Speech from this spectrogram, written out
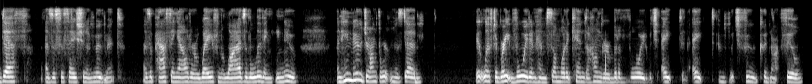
Death, as a cessation of movement, as a passing out or away from the lives of the living, he knew. And he knew John Thornton was dead. It left a great void in him, somewhat akin to hunger, but a void which ached and ached, and which food could not fill.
